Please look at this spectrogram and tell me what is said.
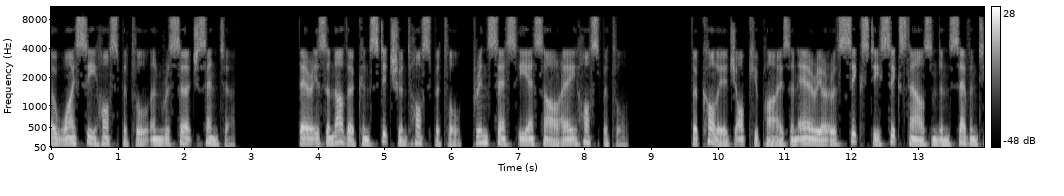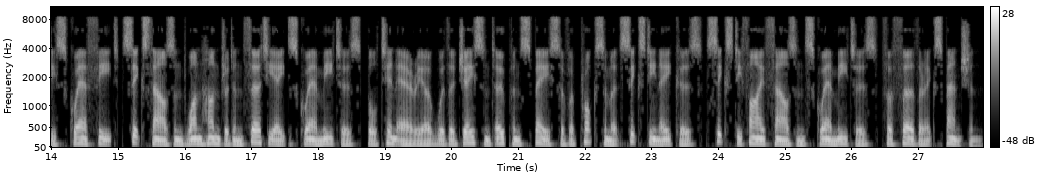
Owaisi hospital and research center. There is another constituent hospital, Princess Esra Hospital. The college occupies an area of 66,070 square feet, 6,138 square meters built-in area with adjacent open space of approximate 16 acres, 65,000 square meters for further expansion.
